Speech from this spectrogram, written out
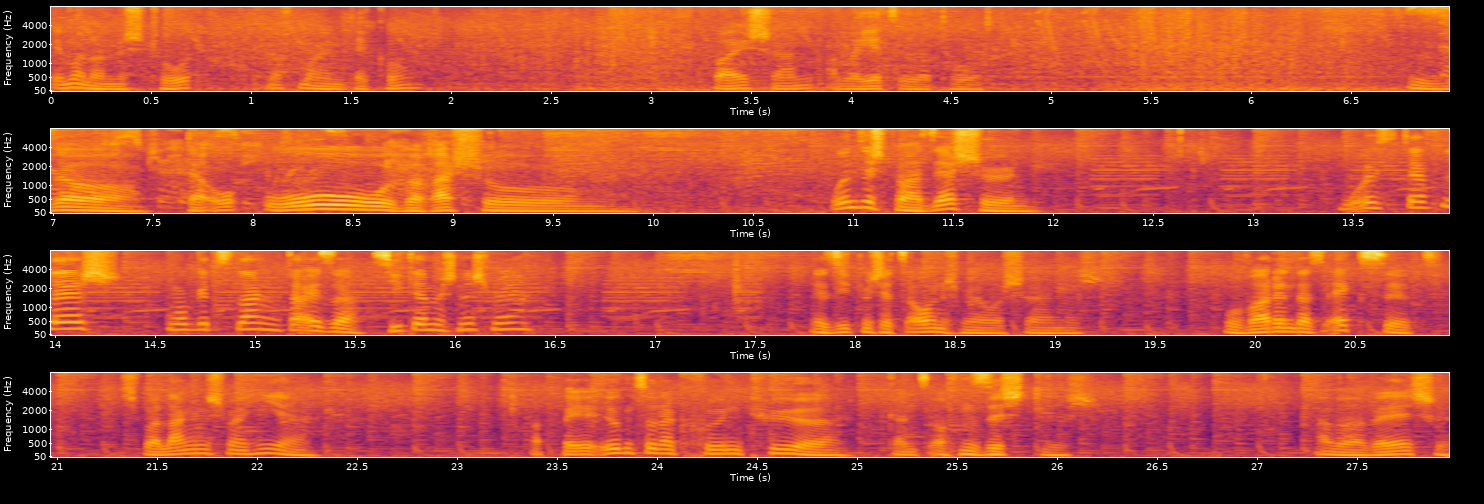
immer noch nicht tot. Nochmal in Deckung. Speichern, aber jetzt ist er tot. So, da oh, Überraschung. Unsichtbar, sehr schön. Wo ist der Flash? Wo geht's lang? Da ist er. Sieht er mich nicht mehr? Er sieht mich jetzt auch nicht mehr wahrscheinlich. Wo war denn das Exit? Ich war lange nicht mehr hier. Ab bei irgendeiner so grünen Tür. Ganz offensichtlich. Aber welche?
